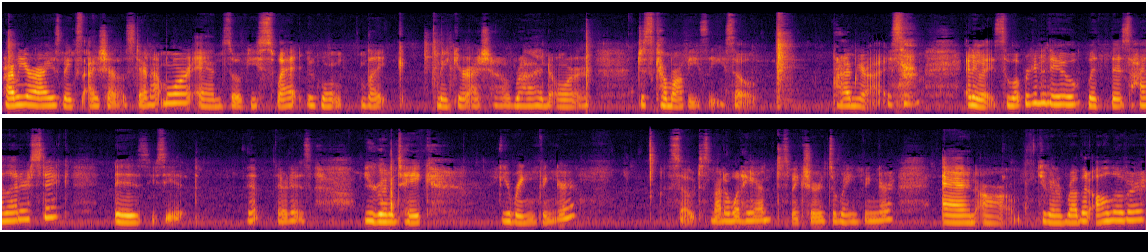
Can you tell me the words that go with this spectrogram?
priming your eyes makes eyeshadow stand out more, and so if you sweat, it won't like make your eyeshadow run or just come off easy. So prime your eyes. anyway, so what we're gonna do with this highlighter stick is, you see it? Yep, there it is. You're gonna take your ring finger. So it doesn't matter what hand, just make sure it's a ring finger. And um, you're gonna rub it all over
